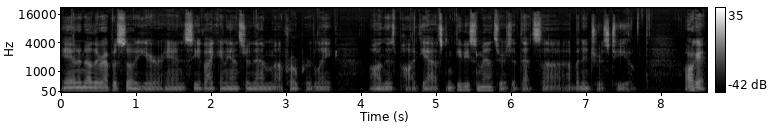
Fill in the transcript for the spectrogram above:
in another episode here and see if I can answer them appropriately on this podcast and give you some answers if that's uh, of an interest to you. Okay,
